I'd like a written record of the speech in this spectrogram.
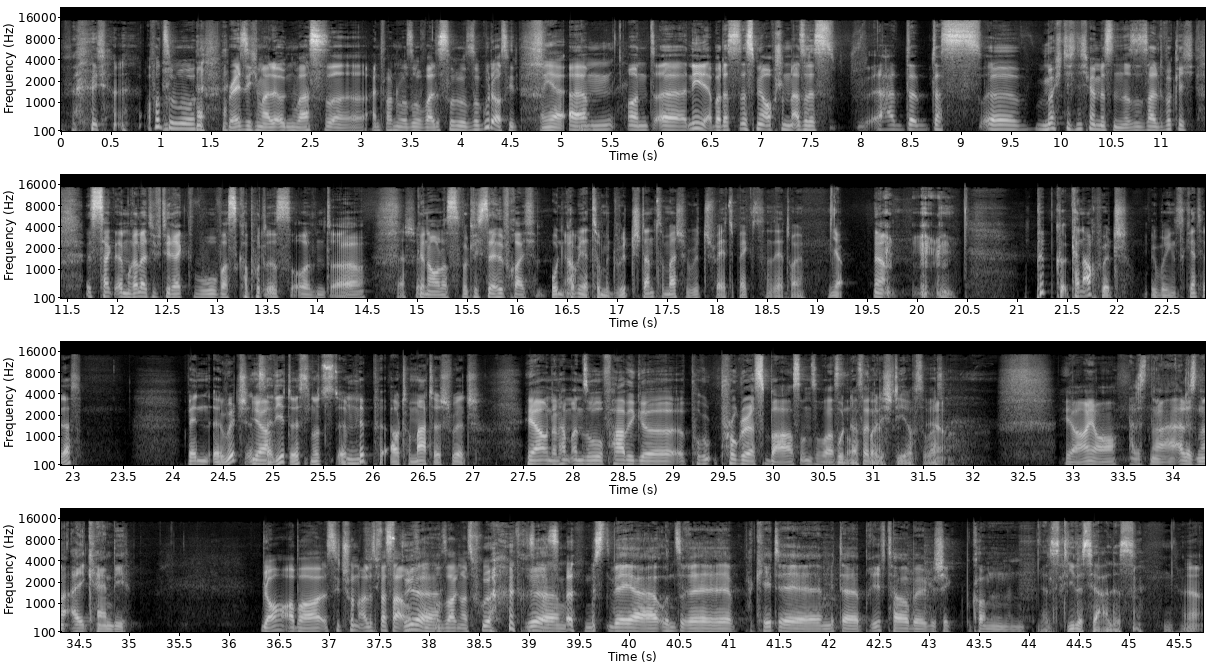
Ab und zu raise ich mal irgendwas, äh, einfach nur so, weil es so, so gut aussieht. Ja. Ähm, und äh, nee, aber das, das ist mir auch schon, also das, das äh, möchte ich nicht mehr missen. Das ist halt wirklich, es zeigt einem relativ direkt, wo was kaputt ist und äh, genau, das ist wirklich sehr hilfreich. Und in Kombination ja. mit Rich dann zum Beispiel, Rich Tracepacks, sehr toll. Ja. Ja. Pip kann auch Rich übrigens. Kennt ihr das? Wenn äh, Rich installiert ja. ist, nutzt äh, mhm. Pip automatisch Rich. Ja, und dann hat man so farbige äh, Pro Progress Bars und sowas. Wundervoll, ich stehe auf sowas. Ja, ja. ja. Alles nur, alles nur Eye Candy. Ja, aber es sieht schon alles besser früher, aus, muss man sagen, als früher. Früher mussten wir ja unsere Pakete mit der Brieftaube geschickt bekommen. Ja, Stil ist ja alles. ja.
